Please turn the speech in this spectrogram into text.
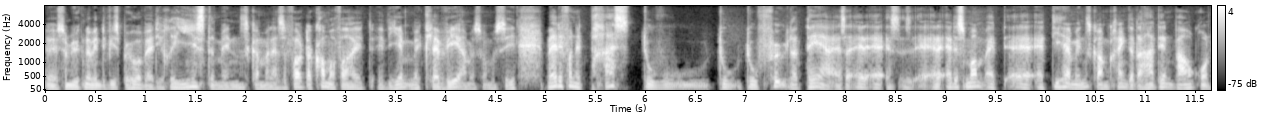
øh, som jo ikke nødvendigvis behøver at være de rigeste mennesker, men altså folk, der kommer fra et, et hjem med klaver, med så må sige. Hvad er det for et pres, du, du, du føler der? Altså, er, er, altså, er, er det som om, at, at de her mennesker omkring dig, der har den baggrund,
